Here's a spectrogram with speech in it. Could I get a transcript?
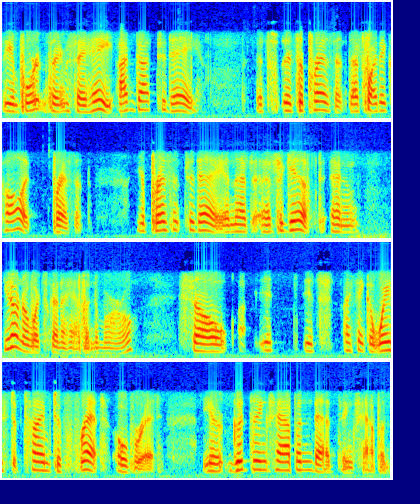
the important thing to say. Hey, I've got today. It's it's a present. That's why they call it present. You're present today, and that's that's a gift. And you don't know what's going to happen tomorrow. So uh, it it's I think a waste of time to fret over it. You know, good things happen, bad things happen,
